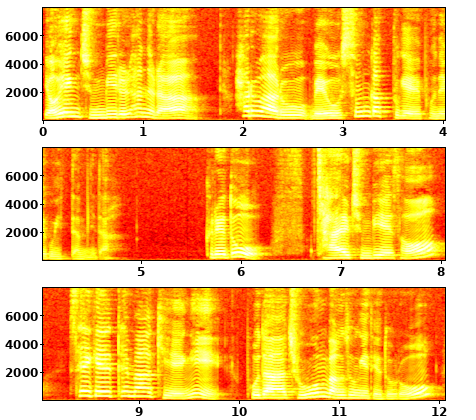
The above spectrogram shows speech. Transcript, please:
여행 준비를 하느라 하루하루 매우 숨가쁘게 보내고 있답니다. 그래도 잘 준비해서 세계 테마 기행이 보다 좋은 방송이 되도록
